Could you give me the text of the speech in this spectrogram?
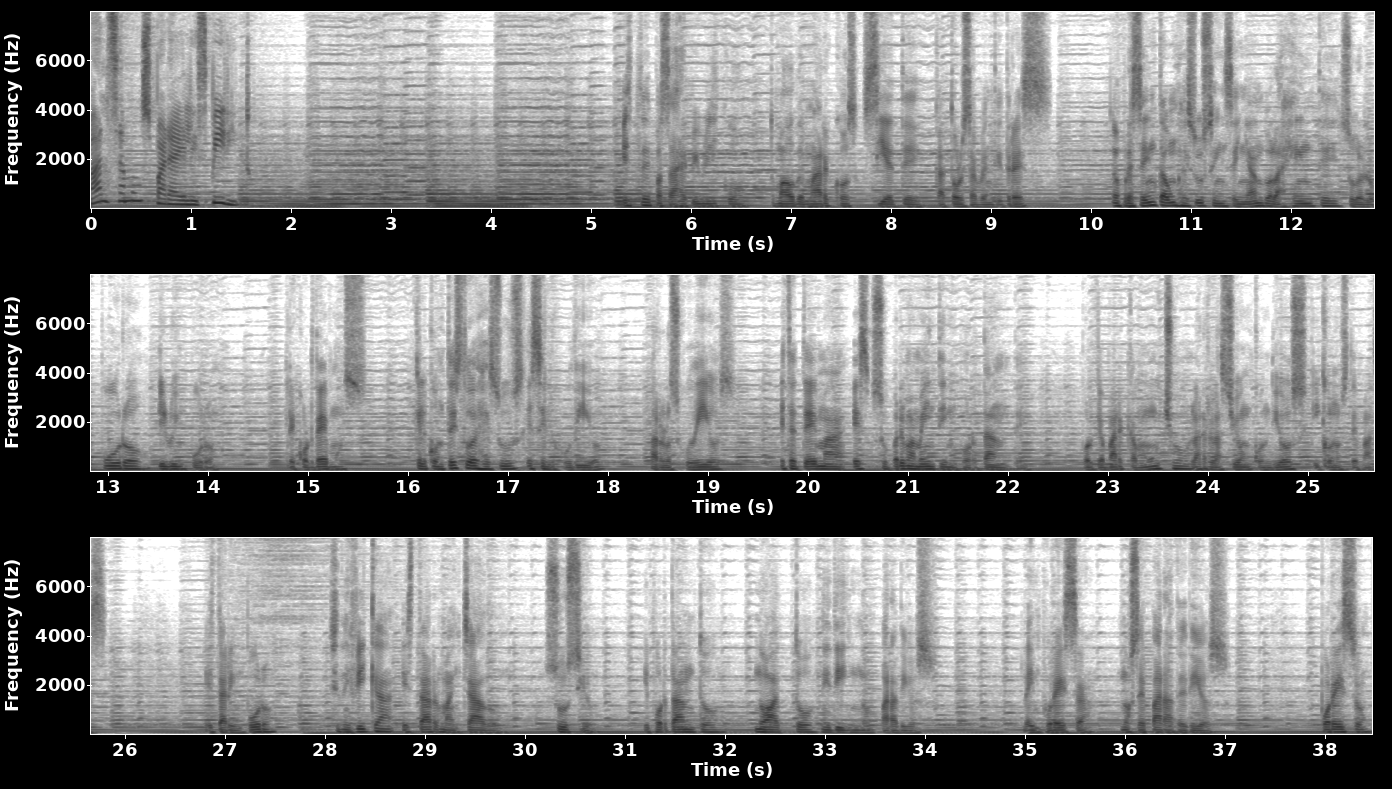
Bálsamos para el Espíritu. Este pasaje bíblico, tomado de Marcos 7, 14 al 23, nos presenta a un Jesús enseñando a la gente sobre lo puro y lo impuro. Recordemos que el contexto de Jesús es el judío. Para los judíos, este tema es supremamente importante porque marca mucho la relación con Dios y con los demás. Estar impuro significa estar manchado, sucio y por tanto no apto ni digno para Dios. La impureza nos separa de Dios. Por eso,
